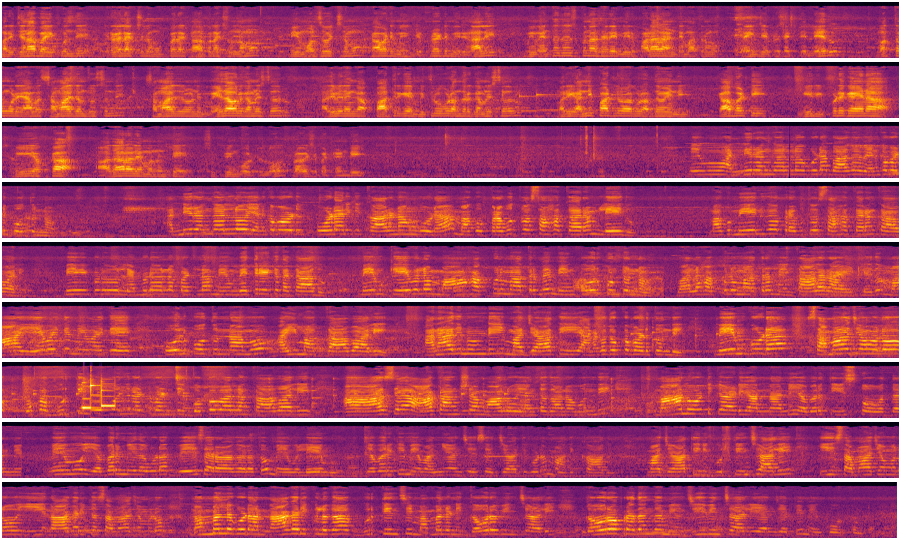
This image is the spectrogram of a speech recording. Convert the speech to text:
మరి జనాభా ఎక్కువ ఉంది ఇరవై లక్షలు ముప్పై లక్షలు నలభై లక్షలు ఉన్నాము. మేము వలస వచ్చినాము కాబట్టి మేము చెప్పినట్టు మీరు వినాలి. మేము ఎంత చూసుకున్నా సరే మీరు పడాలంటే మాత్రం సహించే ప్రసక్తి లేదు. మొత్తం కూడా యావత్ సమాజం చూస్తుంది. సమాజంలోని మేధావులు గమనిస్తున్నారు. అదేవిధంగా పాత్రికేయ మిత్రులు కూడా అందరూ గమనిస్తున్నారు. మరి అన్ని పార్టీల కూడా అర్థమైంది. కాబట్టి మీరు ఇప్పటికైనా మీ యొక్క ఆధారాలు ఏమైనా ఉంటే సుప్రీంకోర్టులో ప్రవేశపెట్టండి. మేము అన్ని రంగాల్లో కూడా బాగా వెనుకబడిపోతున్నాం. అన్ని రంగాల్లో వెనుకబడిపోవడానికి కారణం కూడా మాకు ప్రభుత్వ సహకారం లేదు. మాకు మెయిన్గా ప్రభుత్వ సహకారం కావాలి. మేము ఇప్పుడు లెంబడోళ్ళ పట్ల మేము వ్యతిరేకత కాదు. మేము కేవలం మా హక్కులు మాత్రమే మేము కోరుకుంటున్నాం. వాళ్ళ హక్కులు మాత్రం మేము కాల రాయట్లేదు మా ఏమైతే మేమైతే కోల్పోతున్నామో అవి మాకు కావాలి. అనాది నుండి మా జాతి అనగదొక్కబడుతుంది మేము కూడా సమాజంలో ఒక గుర్తింపు పొందినటువంటి గొప్ప వాళ్ళం కావాలి. ఆ ఆశ ఆకాంక్ష మాలో ఎంతగానో ఉంది. మా నోటికాడి అన్నాన్ని ఎవరు తీసుకోవద్దని మేము మేము ఎవరి మీద కూడా ద్వేష రాగాలతో మేము లేము. ఎవరికి మేము అన్యాయం చేసే జాతి కూడా మాది కాదు. మా జాతిని గుర్తించాలి. ఈ సమాజంలో ఈ నాగరిక సమాజంలో మమ్మల్ని కూడా నాగరికులుగా గుర్తించి మమ్మల్ని గౌరవించాలి. గౌరవప్రదంగా మేము జీవించాలి అని చెప్పి మేము కోరుకుంటున్నాం.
